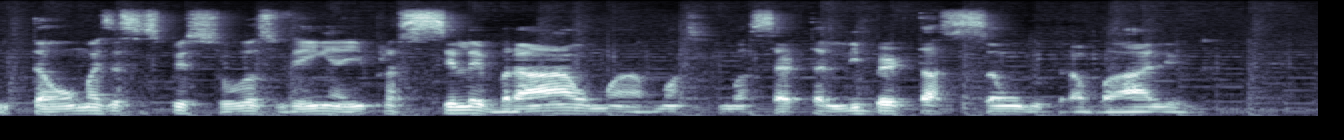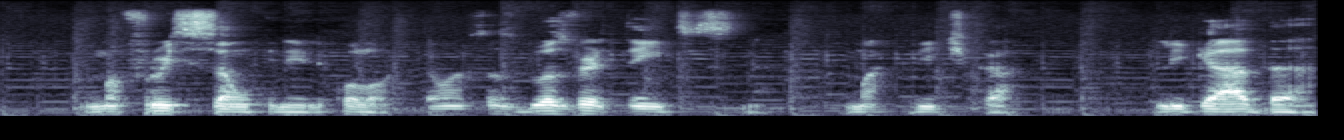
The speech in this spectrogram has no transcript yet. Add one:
Então, mas essas pessoas vêm aí para celebrar uma, uma, uma, certa libertação do trabalho, uma fruição, que nem ele coloca. Então, essas duas vertentes, né? uma crítica ligada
